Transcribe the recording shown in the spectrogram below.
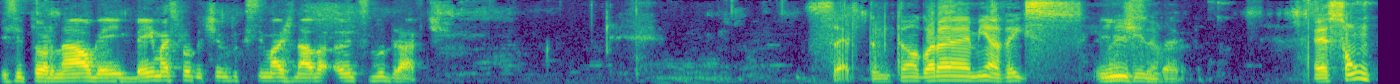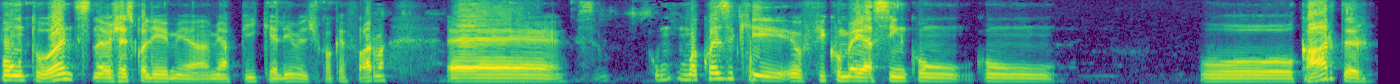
e se tornar alguém bem mais produtivo do que se imaginava antes do draft. Certo, então agora é minha vez. Imagina. Isso, É só um ponto antes, né? Eu já escolhi minha, minha pique ali, mas de qualquer forma. É... Uma coisa que eu fico meio assim com, com o Carter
